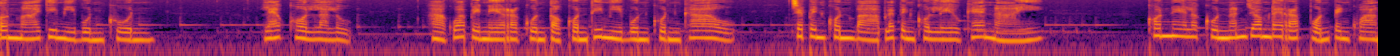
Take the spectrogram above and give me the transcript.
ต้นไม้ที่มีบุญคุณ แล้วคนละลูกหากว่าเป็นเนรคุณต่อคนที่มีบุญคุณเข้า จะเป็นคนบาปและเป็นคนเลวแค่ไหน คนเนรคุณนั้นย่อมได้รับผลเป็นความ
